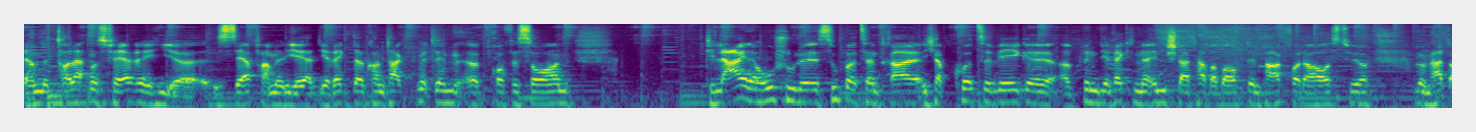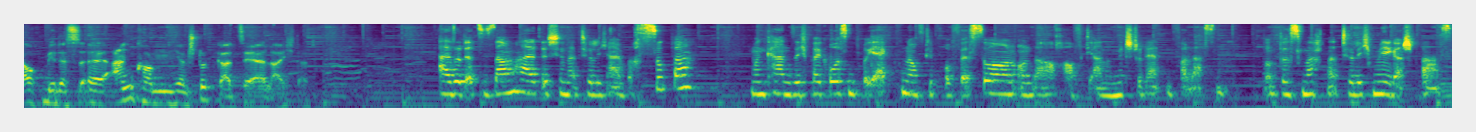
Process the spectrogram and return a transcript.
Wir haben eine tolle Atmosphäre hier, sehr familiär, direkter Kontakt mit den äh, Professoren. Die Lage der Hochschule ist super zentral. Ich habe kurze Wege, äh, bin direkt in der Innenstadt, habe aber auch den Park vor der Haustür und hat auch mir das äh, Ankommen hier in Stuttgart sehr erleichtert. Also der Zusammenhalt ist hier natürlich einfach super. Man kann sich bei großen Projekten auf die Professoren und auch auf die anderen Mitstudenten verlassen. Und das macht natürlich mega Spaß.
